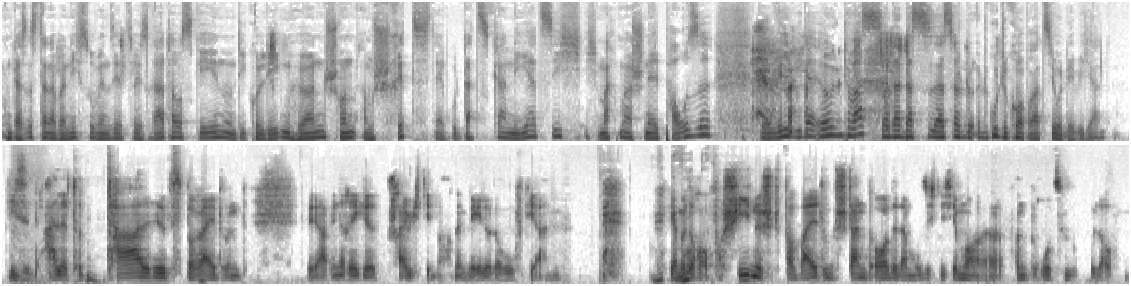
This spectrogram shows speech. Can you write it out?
Und das ist dann aber nicht so, wenn Sie jetzt durchs Rathaus gehen und die Kollegen hören schon am Schritt, der Gudatzka nähert sich, ich mach mal schnell Pause, der will wieder irgendwas, sondern das, das ist eine gute Kooperation, nehme ich an. Die sind alle total hilfsbereit und ja, in der Regel schreibe ich denen auch eine Mail oder rufe die an. Die haben ja doch auch verschiedene Verwaltungsstandorte, da muss ich nicht immer äh, von Büro zu Büro laufen.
